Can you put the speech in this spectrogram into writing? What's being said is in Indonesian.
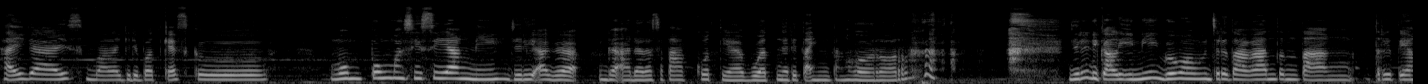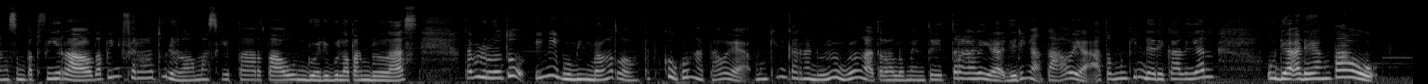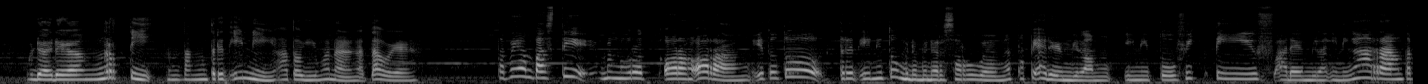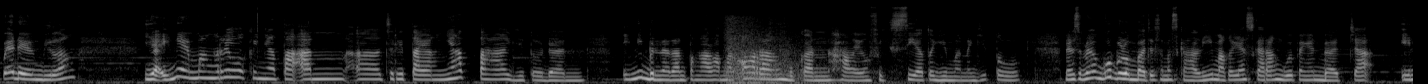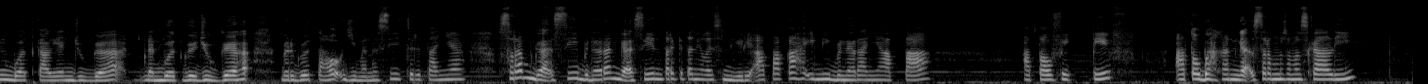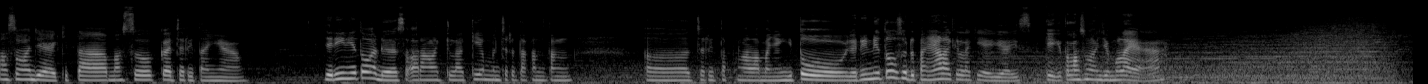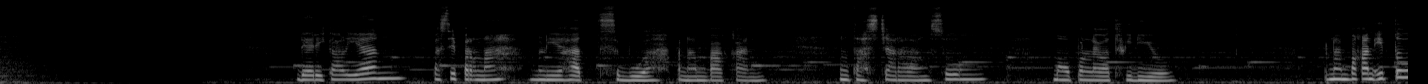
Hai guys, kembali lagi di podcastku Mumpung masih siang nih, jadi agak nggak ada rasa takut ya buat nyeritain tentang horor. jadi di kali ini gue mau menceritakan tentang tweet yang sempat viral, tapi ini viral tuh udah lama sekitar tahun 2018. Tapi dulu tuh ini booming banget loh. Tapi kok gue nggak tahu ya, mungkin karena dulu gue nggak terlalu main Twitter kali ya, jadi nggak tahu ya. Atau mungkin dari kalian udah ada yang tahu udah ada yang ngerti tentang treat ini atau gimana? Nggak tahu ya. Tapi yang pasti menurut orang-orang itu tuh treat ini tuh bener-bener seru banget. Tapi ada yang bilang ini tuh fiktif ada yang bilang ini ngarang. Tapi ada yang bilang ya ini emang real kenyataan uh, cerita yang nyata gitu. Dan ini beneran pengalaman orang bukan hal yang fiksi atau gimana gitu. Dan sebenarnya gue belum baca sama sekali makanya sekarang gue pengen baca in buat kalian juga dan buat gue juga biar gue tahu gimana sih ceritanya. Serem gak sih? Beneran gak sih? Ntar kita nilai sendiri. Apakah ini beneran nyata atau fiktif atau bahkan gak serem sama sekali? Langsung aja ya kita masuk ke ceritanya. Jadi ini tuh ada seorang laki-laki yang menceritakan tentang uh, cerita pengalamannya gitu. Jadi ini tuh sudut pandangnya laki-laki ya guys. Oke kita langsung aja mulai ya Dari kalian pasti pernah melihat sebuah penampakan, entah secara langsung maupun lewat video. Penampakan itu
